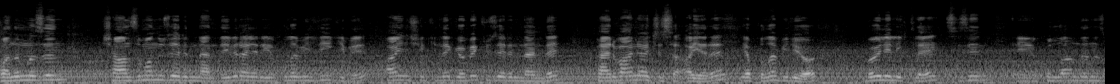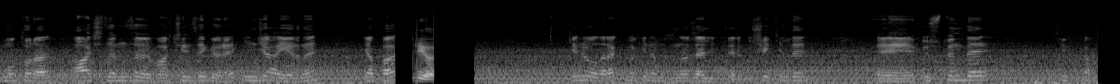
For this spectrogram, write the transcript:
fanımızın şanzıman üzerinden devir ayarı yapılabildiği gibi aynı şekilde göbek üzerinden de pervane açısı ayarı yapılabiliyor. Böylelikle sizin e, kullandığınız motora, ağaçlarınıza ve bahçenize göre ince ayarını yapabiliyor. Genel olarak makinemizin özellikleri bu şekilde. Ee, üstünde çift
